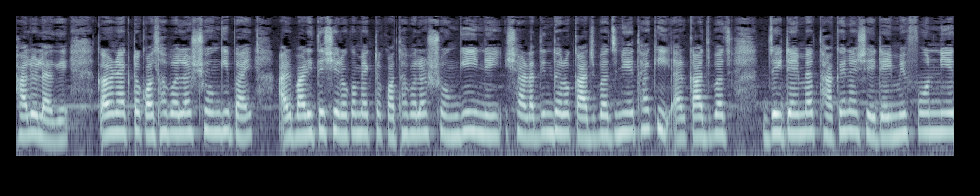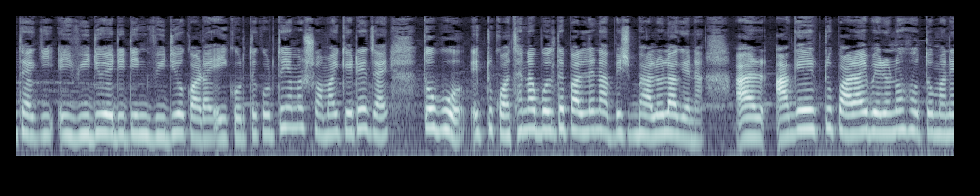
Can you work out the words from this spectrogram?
ভালো লাগে। কারণ একটা কথা বলার সঙ্গী পাই। আর বাড়িতে সেরকম একটা কথা বলার সঙ্গীই নেই। সারাদিন ধরো কাজবাজ নিয়ে থাকি আর কাজবাজ যেই টাইমে আর থাকে না, সেই টাইমে ফোন নিয়ে থাকি। এই ভিডিও এডিটিং ভিডিও করা, এই করতে করতেই আমার সময় কেটে যায়। তবুও একটু কথা না বলতে পারলে না বেশ ভালো লাগে না। আর আগে একটু পাড়ায় বেরোনো হতো মানে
